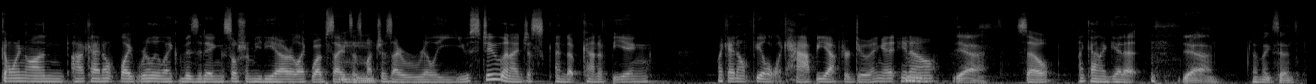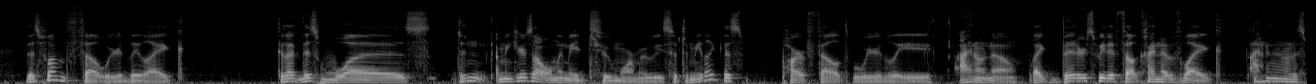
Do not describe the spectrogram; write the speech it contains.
going on. Like I don't like really like visiting social media or like websites as Mhm. much as I really used to, and I just end up kind of being like I don't feel like happy after doing it, you know. Yeah, So I kind of get it. yeah, that makes sense. This one felt weirdly like because this was didn't. I mean, here's how only made two more movies, so to me, like this part felt weirdly. I don't know, like bittersweet. It felt kind of like. I don't know how to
